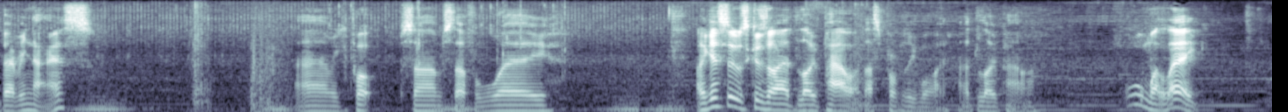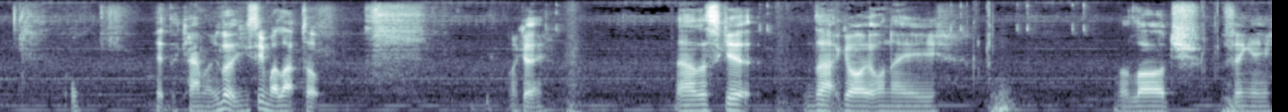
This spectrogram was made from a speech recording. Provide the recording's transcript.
Very nice. And we can put some stuff away. I guess it was because I had low power, that's probably why. I had low power. Oh, my leg! Oh, hit the camera. Look, you can see my laptop. Okay. Now let's get that guy on a, a large thingy.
